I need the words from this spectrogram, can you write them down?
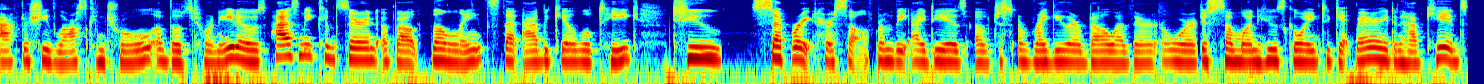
after she lost control of those tornadoes has me concerned about the lengths that Abigail will take to separate herself from the ideas of just a regular bellwether or just someone who's going to get married and have kids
